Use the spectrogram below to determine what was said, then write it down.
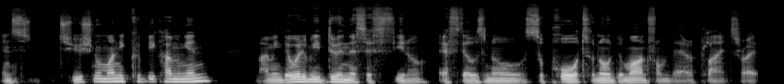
institutional money could be coming in. I mean, they wouldn't be doing this if, you know, if there was no support or no demand from their clients, right?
